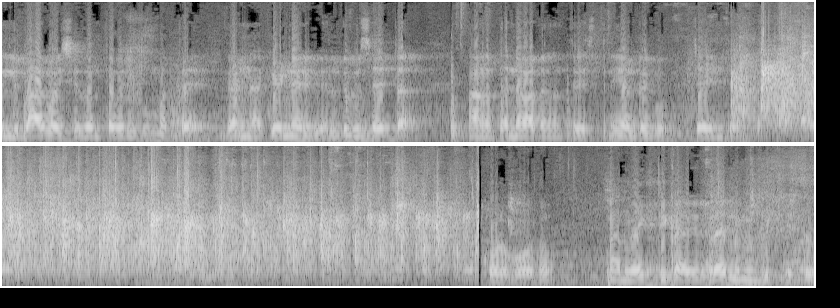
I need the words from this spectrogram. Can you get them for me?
ಇಲ್ಲಿ ಭಾಗವಹಿಸಿದಂಥವರಿಗೂ ಮತ್ತೆ ಗಣ್ಯ, ಗಣ್ಯರಿಗೂ ಎಲ್ರಿಗೂ ಸಹಿತ ನಾನು ಧನ್ಯವಾದಗಳನ್ನು ತಿಳಿಸ್ತೀನಿ. ಎಲ್ರಿಗೂ ಜೈ ಹಿಂದ್ ಕೊಡ್ಬೋದು. ನಾನು ವೈಯಕ್ತಿಕ ಅಭಿಪ್ರಾಯ ನಿಮಗೆ ಬಿಟ್ಟಿತ್ತು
